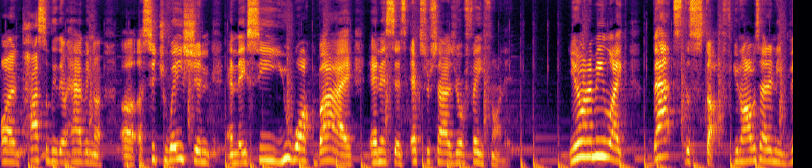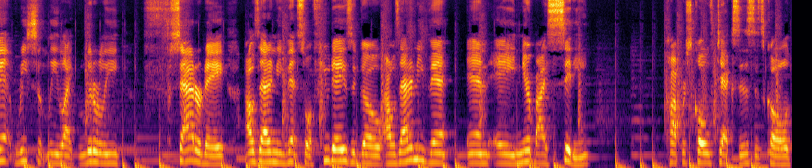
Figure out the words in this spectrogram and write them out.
on possibly they're having a, a, a situation and they see you walk by and it says exercise your faith on it. You know what I mean? Like that's the stuff. You know, I was at an event recently, like literally Saturday. I was at an event. So a few days ago, I was at an event in a nearby city Copperas Cove, Texas, it's called.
